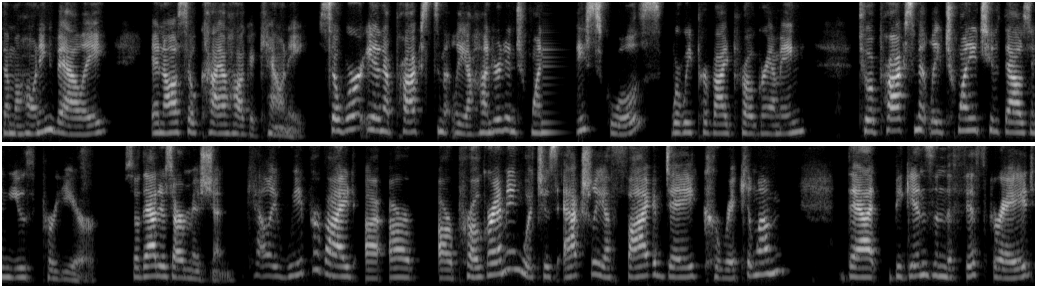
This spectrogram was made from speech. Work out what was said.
the Mahoning Valley and also Cuyahoga County. So we're in approximately 120 schools where we provide programming to approximately 22,000 youth per year. So that is our mission. Kelly, we provide our, our, our programming, which is actually a five day curriculum that begins in the fifth grade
